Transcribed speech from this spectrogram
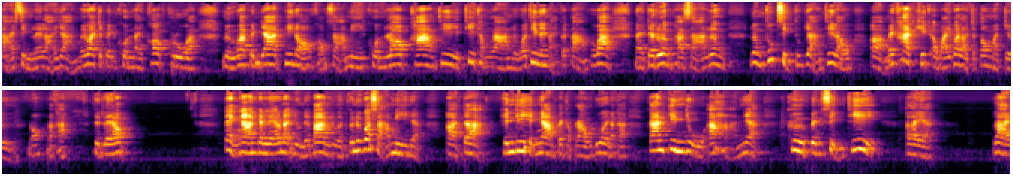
หลาย ๆ สิ่งหลาย ๆ อย่าง ไม่ว่าจะเป็นคนในครอบครัว หรือว่าเป็นญาติพี่น้องของสามีคนรอบข้างที่ที่ทำงานหรือว่าที่ไหน ๆ ก็ตาม เพราะว่าไหนจะเรื่องภาษาเรื่องเรื่องทุกสิ่งทุกอย่างที่เราไม่คาดคิดเอาไว้ว่าเราจะต้องมาเจอเนาะนะคะ เสร็จแล้ว แต่งงานกันแล้วนะอยู่ในบ้านเรือน ก็นึกว่าสามีเนี่ยอาจจะเห็นดีเห็นงามไปกับเราด้วยนะคะ การกินอยู่อาหารเนี่ยคือเป็นสิ่งที่อะไรอะหลาย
